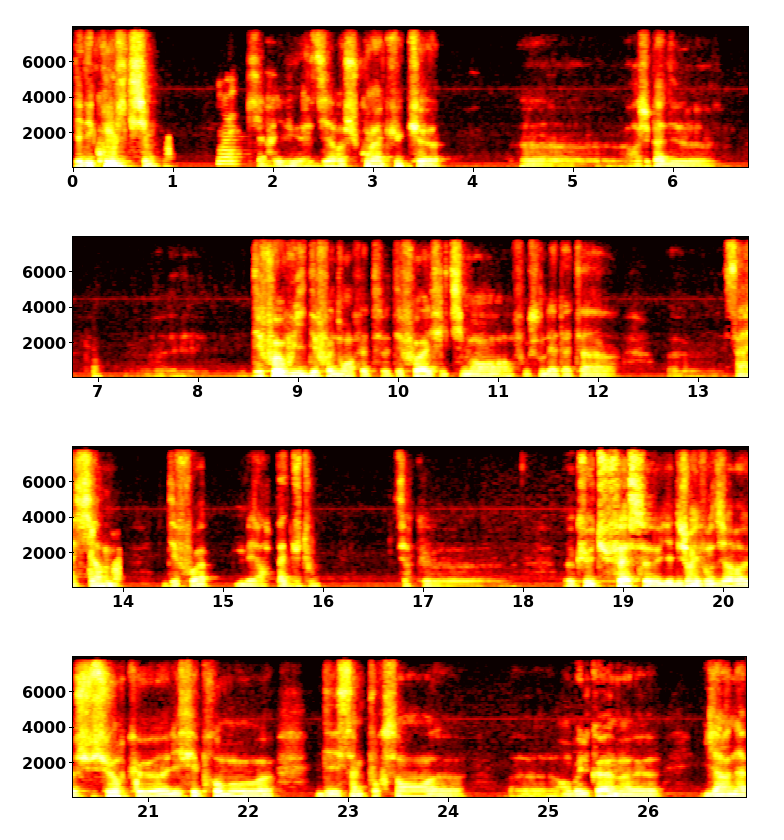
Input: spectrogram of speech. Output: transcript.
il y a des convictions qui arrive à se dire, je suis convaincu que, euh, alors j'ai pas de, des fois oui, des fois non en fait, des fois effectivement en fonction de la data, euh, ça affirme, des fois, mais alors pas du tout. C'est-à-dire que que tu fasses, il y a des gens ils vont dire, je suis sûr que l'effet promo des 5% en welcome il a un,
